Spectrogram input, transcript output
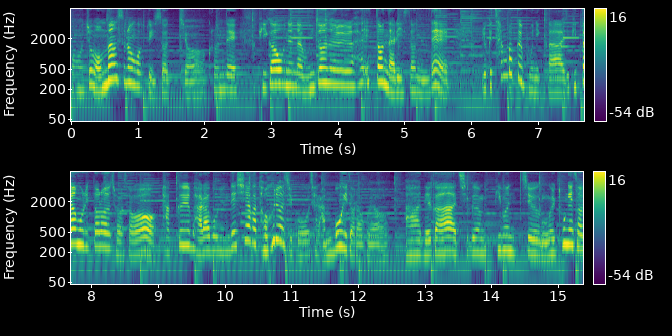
어, 좀 원망스러운 것도 있었죠. 그런데 비가 오는 날 운전을 했던 날이 있었는데 이렇게 창밖을 보니까 빗방울이 떨어져서 밖을 바라보는데 시야가 더 흐려지고 잘 안 보이더라고요. 아, 내가 지금 비문증을 통해서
